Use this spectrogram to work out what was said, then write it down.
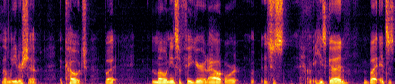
the leadership, the coach, but Mo needs to figure it out, or it's just I mean, he's good, but it's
